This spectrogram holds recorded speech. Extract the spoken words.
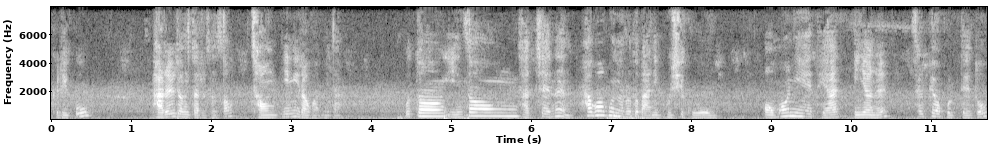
그리고 발을 정자를 써서 정인이라고 합니다. 보통 인성 자체는 학어분으로도 많이 보시고 어머니에 대한 인연을 살펴볼 때도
